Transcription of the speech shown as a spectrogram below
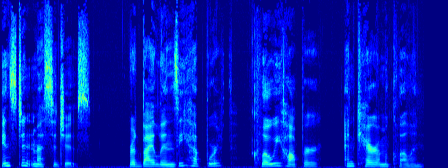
Instant Messages, read by Lindsay Hepworth, Chloe Hopper, and Kara McClellan.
